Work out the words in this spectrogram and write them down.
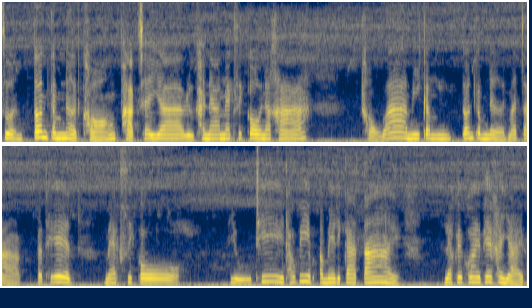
ส่วนต้นกำเนิดของผักชายาหรือคะน้าเม็กซิโกนะคะเขาว่ามีต้นกำเนิดมาจากประเทศเม็กซิโก อยู่ที่ทวีปอเมริกาใต้ และค่อยๆ แพร่ขยายไป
